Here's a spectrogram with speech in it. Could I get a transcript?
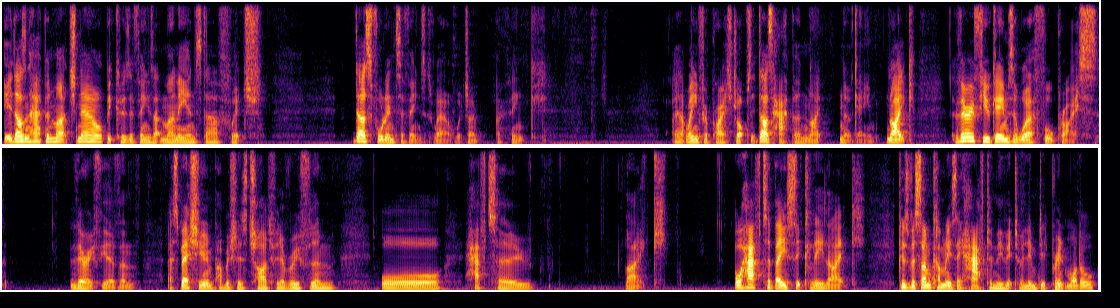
it doesn't happen much now because of things like money and stuff, which does fall into things as well, which I I think I'm waiting for price drops. It does happen, like no game. Like very few games are worth full price. Very few of them, especially when publishers charge for the roof of them, or have to like, or have to basically like, because for some companies they have to move it to a limited print model.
